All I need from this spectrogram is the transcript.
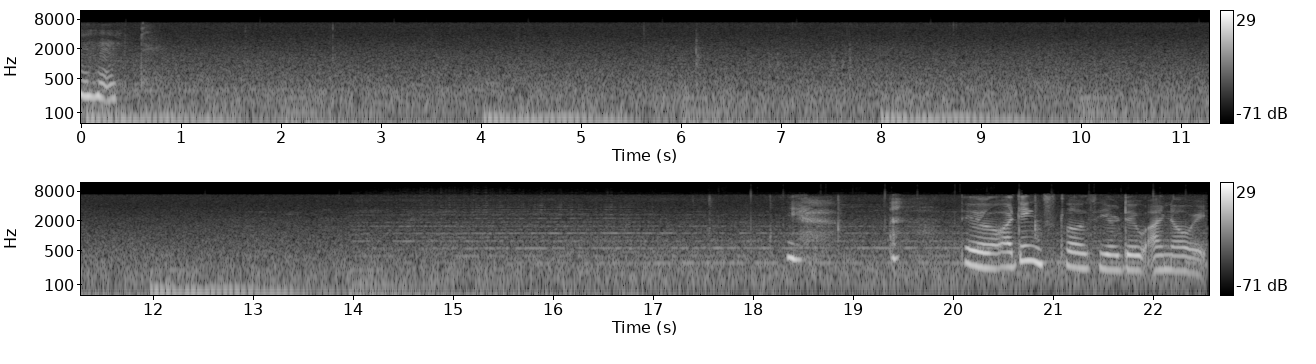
Mhm. Yeah. Dude, I think it's close here, dude. I know it.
